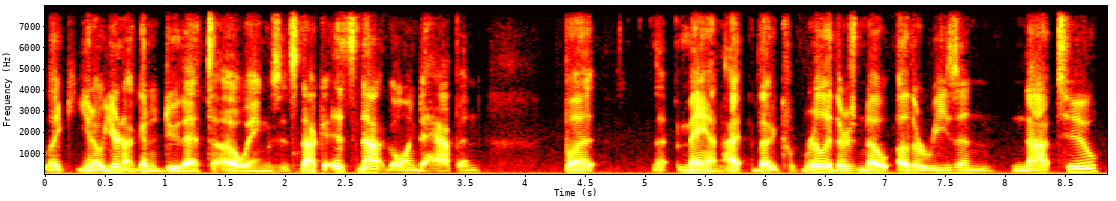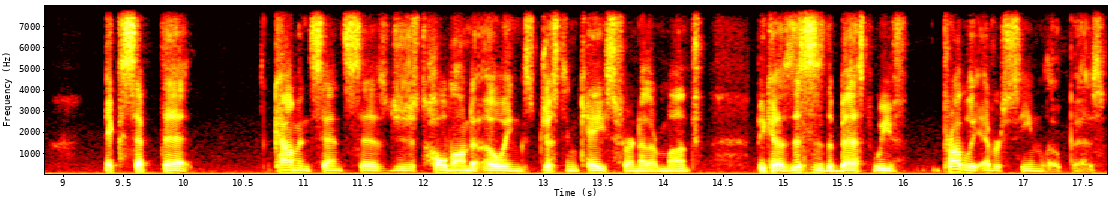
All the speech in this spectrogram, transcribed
like, you know, you're not going to do that to Owings. It's not. It's not going to happen. But man, I like really, there's no other reason not to, except that common sense says just hold on to Owings just in case for another month, because this is the best we've probably ever seen Lopez.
